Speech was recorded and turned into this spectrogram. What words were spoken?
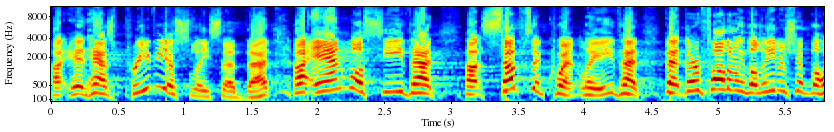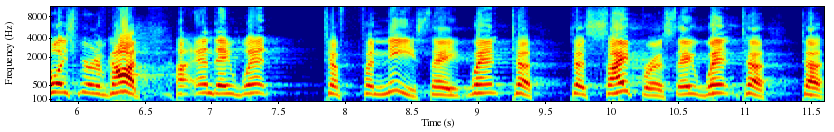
Uh, it has previously said that. Uh, and we'll see that uh, subsequently that, that they're following the leadership of the Holy Spirit of God. Uh, and they went to Phoenice, they went to, to Cyprus, they went to, to,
